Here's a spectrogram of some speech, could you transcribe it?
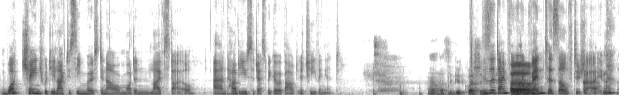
What change would you like to see most in our modern lifestyle, and how do you suggest we go about achieving it? Oh, that's a good question. This is a time for um, your inventor self to shine.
